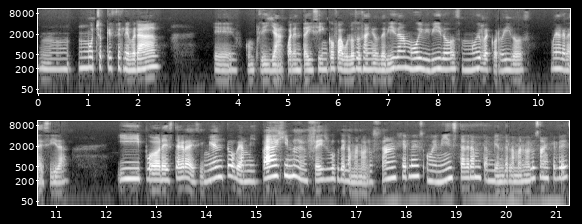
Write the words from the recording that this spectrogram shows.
mucho que celebrar. Eh, cumplí ya 45 fabulosos años de vida, muy vividos, muy recorridos, muy agradecida. Y por este agradecimiento, ve a mi página en Facebook de la mano de los ángeles o en Instagram también de la mano de los ángeles,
